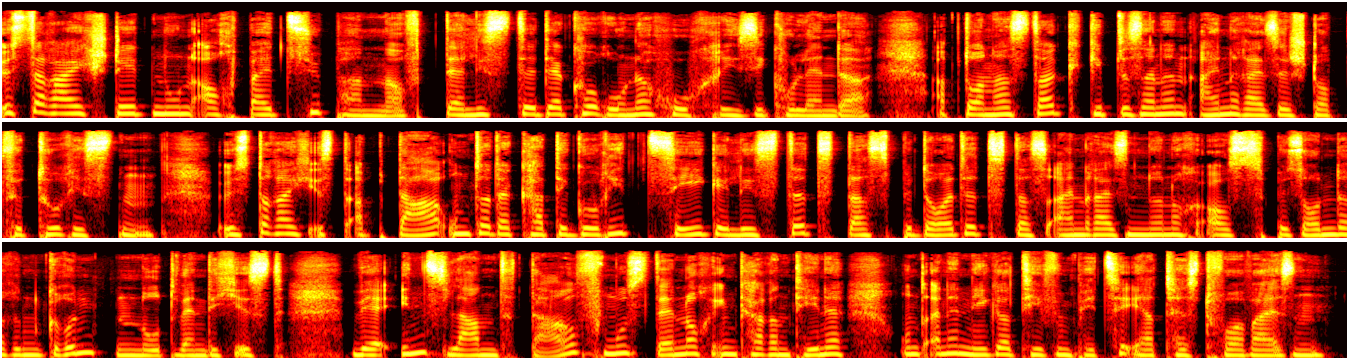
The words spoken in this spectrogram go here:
Österreich steht nun auch bei Zypern auf der Liste der Corona-Hochrisikoländer. Ab Donnerstag gibt es einen Einreisestopp für Touristen. Österreich ist ab da unter der Kategorie C gelistet. Das bedeutet, dass Einreisen nur noch aus besonderen Gründen notwendig ist. Wer ins Land darf, muss dennoch in Quarantäne und einen negativen PCR-Test vorweisen.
